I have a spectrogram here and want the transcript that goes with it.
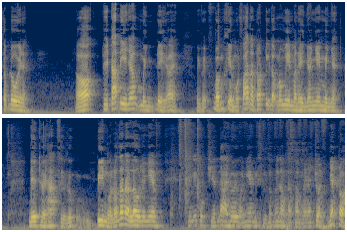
Sấp đôi này. Đó, thì tắt đi nhá. Mình để này mình phải bấm khiển một phát là nó tự động nó lên màn hình cho anh em mình này. Nên thời hạn sử dụng pin của nó rất là lâu cho anh em. Những cái cuộc chiến dài hơi của anh em mình sử dụng cái dòng sản phẩm này là chuẩn nhất rồi.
